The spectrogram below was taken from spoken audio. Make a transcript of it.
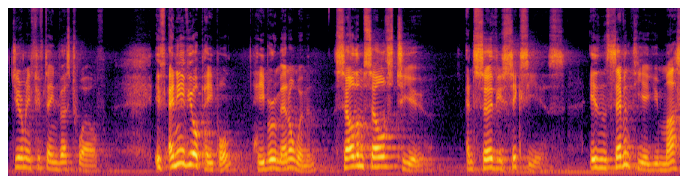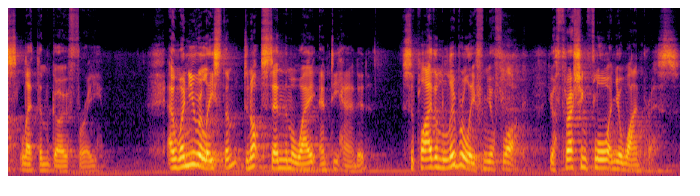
Deuteronomy 15, verse 12. If any of your people, Hebrew men or women, sell themselves to you and serve you six years, in the seventh year you must let them go free. And when you release them, do not send them away empty handed. Supply them liberally from your flock, your threshing floor, and your winepress.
